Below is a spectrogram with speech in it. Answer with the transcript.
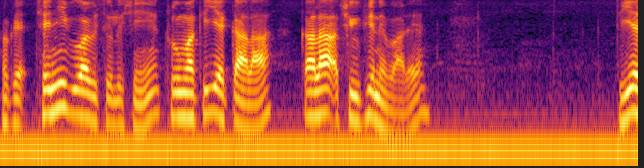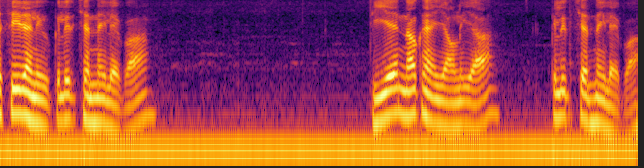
ဟုတ်ကဲ့ချိန်ညှိပြီးသွားပြီဆိုလို့ရှိရင်ခရိုမာကီရဲ့ကာလာကာလာအဖြူဖြစ်နေပါတယ်ဒီရဲ့ဆေးတံလေးကိုကလစ်တစ်ချက်နှိပ်လိုက်ပါ ဒီရဲ့နောက်ခံအရောင်လေးကကလစ်တစ်ချက်နှိပ်လိုက်ပါ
